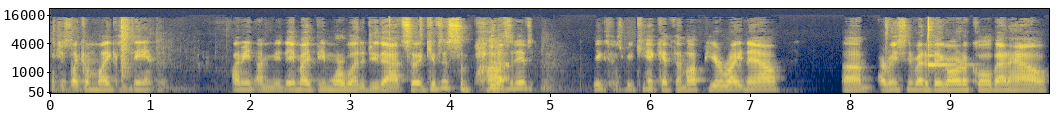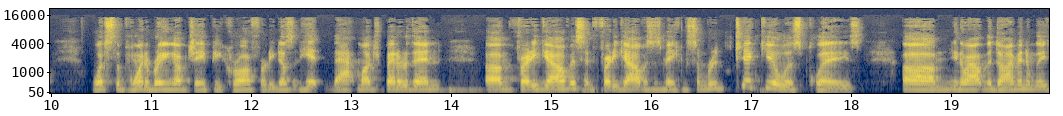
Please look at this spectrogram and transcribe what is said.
which is like a Mike Stanton. I mean, I mean, they might be more willing to do that. So it gives us some positives yeah. because we can't get them up here right now. Um, I recently read a big article about how what's the point of bringing up J.P. Crawford? He doesn't hit that much better than um, Freddie Galvis, and Freddie Galvis is making some ridiculous plays um, you know, out in the diamond, and we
